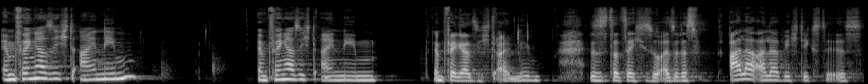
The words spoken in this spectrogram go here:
Empfängersicht einnehmen. Empfängersicht einnehmen. Empfängersicht einnehmen. Das ist tatsächlich so. Also das Aller, Allerwichtigste ist,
